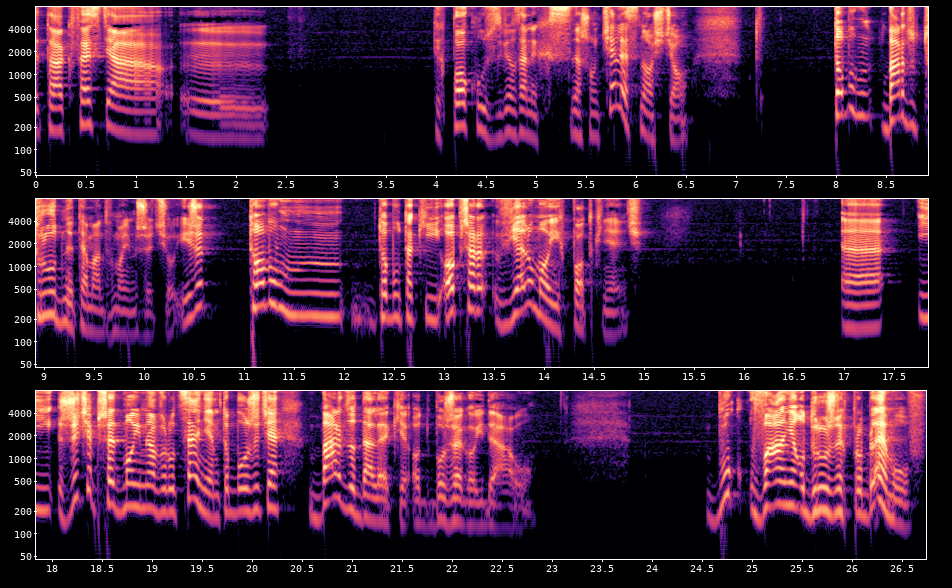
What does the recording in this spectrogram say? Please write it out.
y, ta kwestia y, tych pokus związanych z naszą cielesnością, to był bardzo trudny temat w moim życiu. I że to był, to był taki obszar wielu moich potknięć. E, I życie przed moim nawróceniem to było życie bardzo dalekie od Bożego ideału. Bóg uwalnia od różnych problemów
